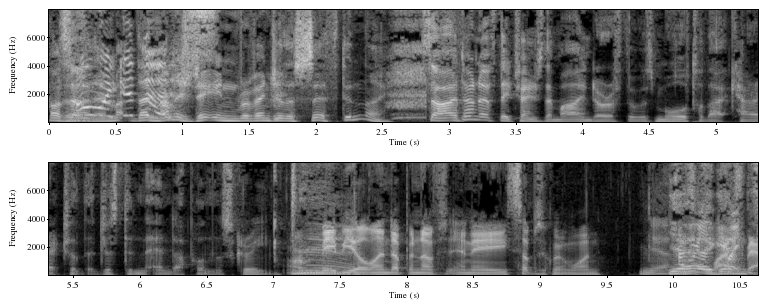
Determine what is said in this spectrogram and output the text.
I don't. Oh They, they managed it in Revenge of the Sith, didn't they? So I don't know if they changed their mind or if there was more to that character that just didn't end up on the screen. Or maybe it'll end up enough in a subsequent one. Yeah, Yeah, really again- quite Flashback or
